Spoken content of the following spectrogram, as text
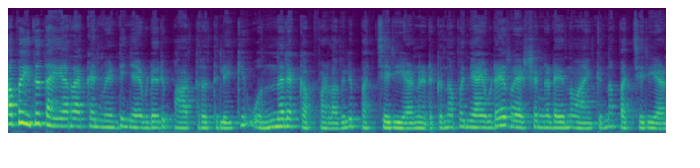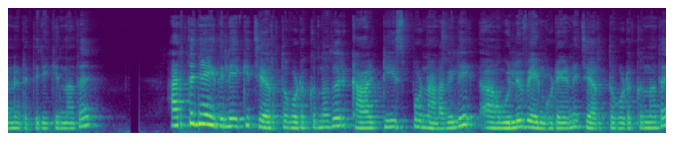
അപ്പോൾ ഇത് തയ്യാറാക്കാൻ വേണ്ടി ഞാൻ ഇവിടെ ഒരു പാത്രത്തിലേക്ക് ഒന്നര കപ്പ് അളവിൽ പച്ചരിയാണ് എടുക്കുന്നത്. അപ്പോൾ ഞാൻ ഇവിടെ റേഷൻ കടയിൽ നിന്ന് വാങ്ങിക്കുന്ന പച്ചരിയാണ് എടുത്തിരിക്കുന്നത്. അടുത്ത് ഞാൻ ഇതിലേക്ക് ചേർത്ത് കൊടുക്കുന്നത് ഒരു കാൽ ടീസ്പൂൺ അളവിൽ ഉലുവയും കൂടെയാണ് ചേർത്ത് കൊടുക്കുന്നത്.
